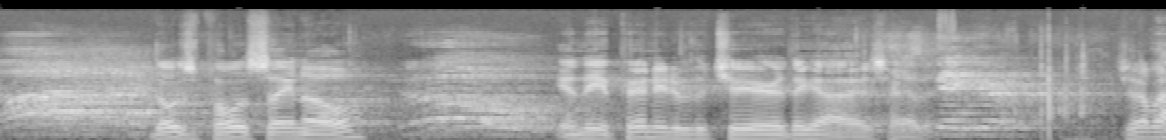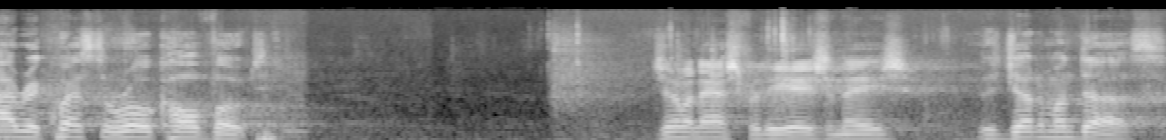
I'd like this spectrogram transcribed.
Aye. Those opposed say no. No. In the opinion of the chair, the ayes have it. Mr. Speaker, Gentlemen, I request a roll call vote. gentlemen ask for the ayes and nays. The gentleman does.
